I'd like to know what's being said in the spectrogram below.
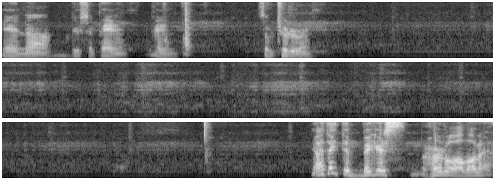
and uh, do some painting and some tutoring. I think the biggest hurdle a lot of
